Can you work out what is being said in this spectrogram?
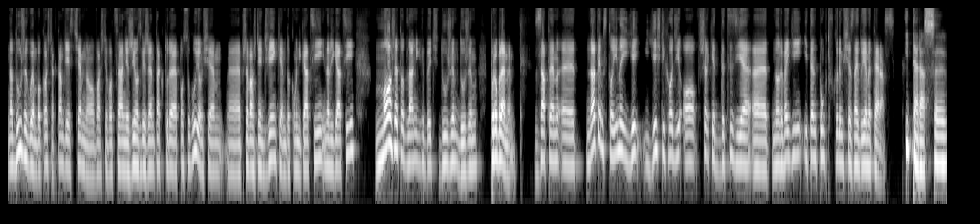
na dużych głębokościach, tam gdzie jest ciemno, właśnie w oceanie, żyją zwierzęta, które posługują się e, przeważnie dźwiękiem do komunikacji i nawigacji, może to dla nich być dużym, dużym problemem. Zatem e, na tym stoimy, jeśli chodzi o wszelkie decyzje Norwegii i ten punkt, w którym się znajdujemy teraz. I teraz y,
